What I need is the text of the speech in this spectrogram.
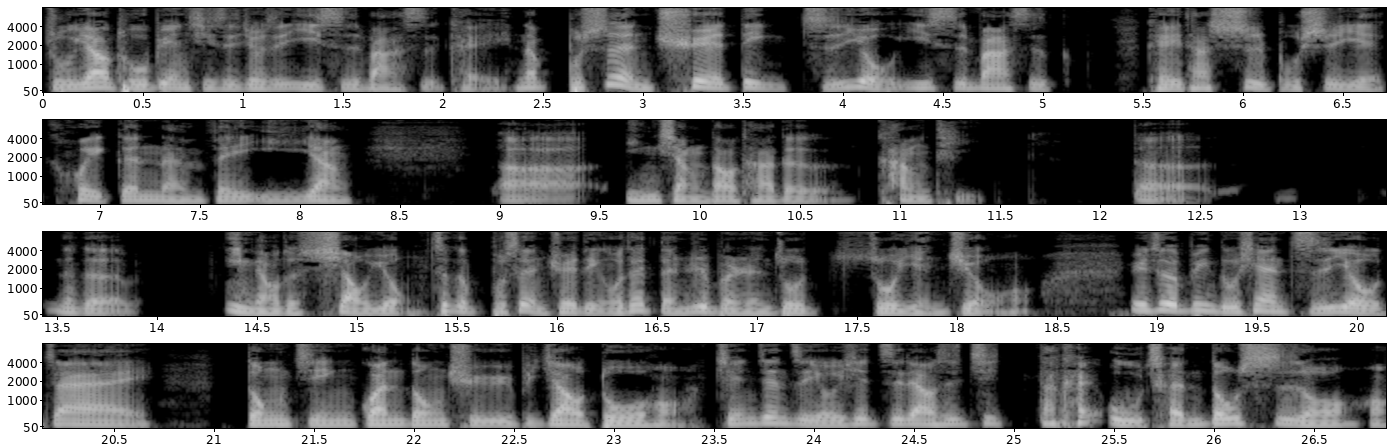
主要突变其实就是一四八四 K，那不是很确定，只有一四八四 K 它是不是也会跟南非一样，呃，影响到它的抗体的那个。疫苗的效用，这个不是很确定。我在等日本人做做研究哦，因为这个病毒现在只有在东京、关东区域比较多哈。前阵子有一些资料是记大概五成都是哦，哈。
